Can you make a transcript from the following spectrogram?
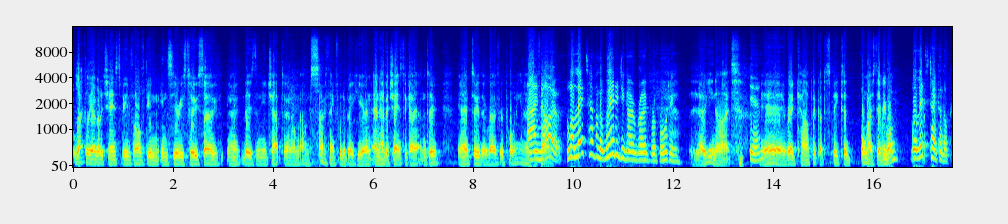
luckily I got a chance to be involved in, in series two. So you know, there's the new chapter, and I'm, I'm so thankful to be here and, and have a chance to go out and do you know do the rove reporting. And I know. Well, let's have a look. Where did you go rove reporting? Logie night. Yeah. Yeah, red carpet. Got to speak to almost everyone. Well, let's take a look.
